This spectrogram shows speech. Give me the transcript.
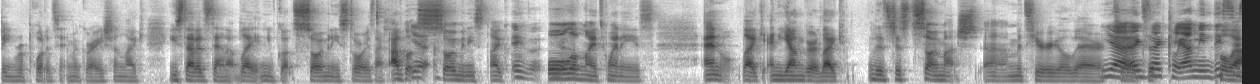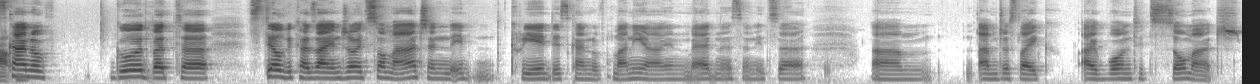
being reported to immigration, like, you started stand up late and you've got so many stories. Like, I've got Yeah. so many, like, all yeah. of my 20s. And like and younger, like there's just so much uh, material there. yeah to- to- exactly i mean this is out. kind of good but uh, still because i enjoyed so much and it create this kind of mania and madness and it's uh, um, i'm just like i want it so much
